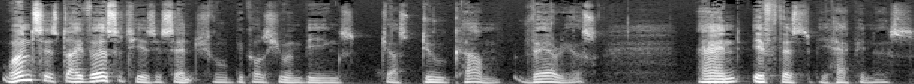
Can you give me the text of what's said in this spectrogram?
One says diversity is essential because human beings just do come various. And if there's to be happiness,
